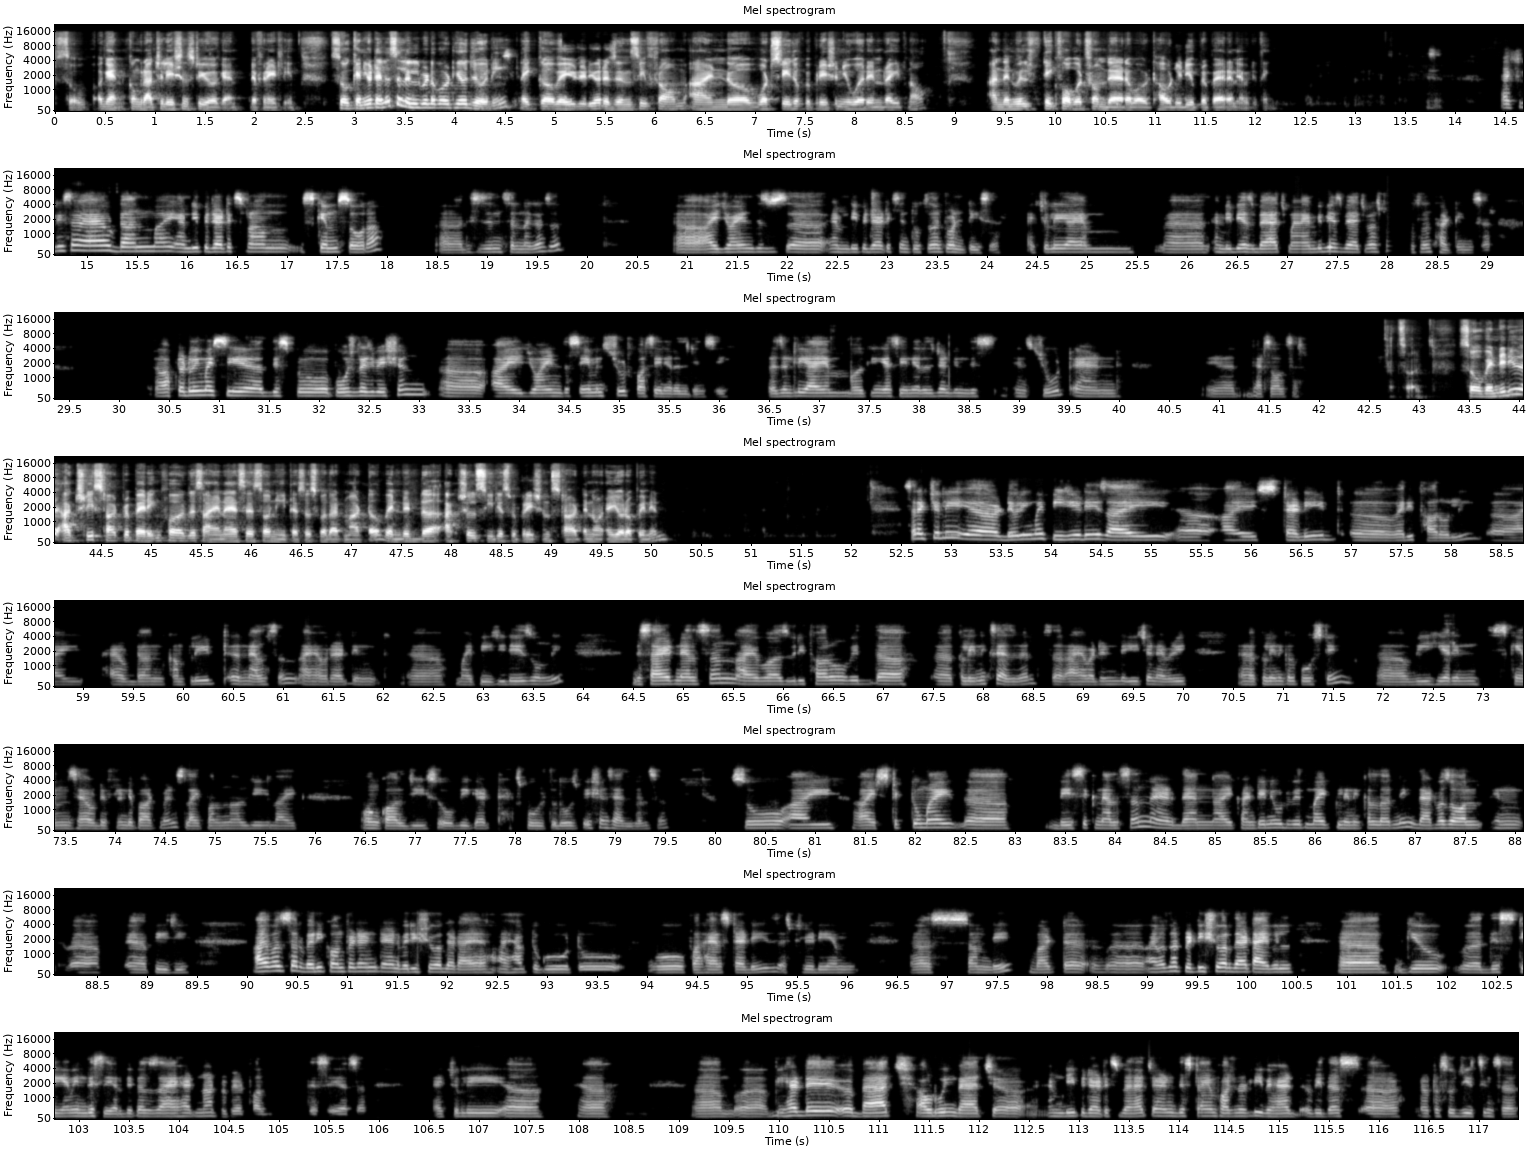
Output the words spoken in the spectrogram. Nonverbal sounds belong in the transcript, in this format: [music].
so again congratulations to you again definitely. So can you tell us a little bit about your journey? Like uh, where you did your residency from and uh, what stage of preparation you were in right now? And then we'll take forward from there about how did you prepare and everything. Actually sir i have done my md pediatrics from SKIMS Soura. Uh, this is in Srinagar, sir. Uh, i joined this uh, md pediatrics in 2020 sir. Actually i am uh, mbbs batch my mbbs batch was 2013 sir after doing my C, uh, this post graduation, uh, I joined the same institute for senior residency. Presently, I am working as senior resident in this institute, and yeah, that's all, sir. That's all. So, when did you actually start preparing for this INISS or NEET for that matter? When did the actual serious preparation start, in your opinion? Sir, actually, uh, during my PG days, I uh, I studied uh, very thoroughly. Uh, I have done complete uh, Nelson. I have read in uh, my PG days only. Beside Nelson, I was very thorough with the uh, clinics as well. So I have attended each and every clinical posting. We here in SKIMS have different departments like pulmonology, like oncology. So we get exposed to those patients as well, sir. So I I stick to my uh, basic Nelson and then I continued with my clinical learning. That was all in uh, PG. I was sir very confident and very sure that I I have to go to go for higher studies, especially DM uh, someday. But uh, uh, I was not pretty sure that I will uh, give uh, this DM in this year because I had not prepared for this year, sir. Actually, uh, um, we had a, batch, outgoing batch, MD pediatrics batch, and this time, fortunately, we had with us Dr. Surjit Singh, sir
